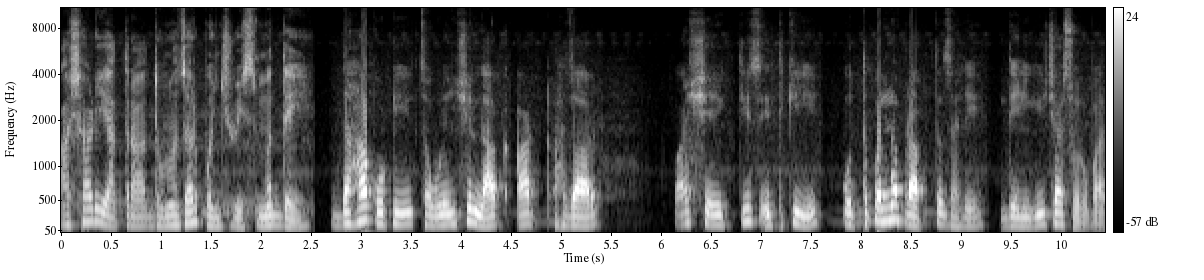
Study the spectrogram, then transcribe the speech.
आषाढी यात्रा दोन हजार पंचवीसमध्ये दहा कोटी चौऱ्याऐंशी लाख आठ हजार पाचशे एकतीस इतकी उत्पन्न प्राप्त झाले देणगीच्या स्वरूपात.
